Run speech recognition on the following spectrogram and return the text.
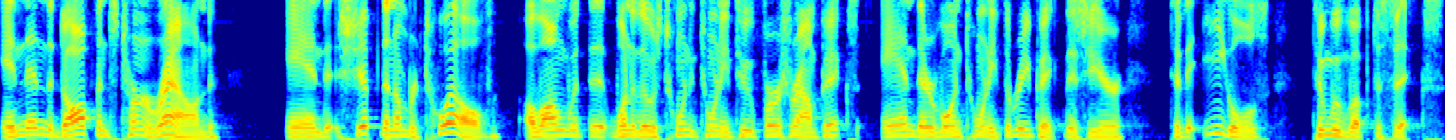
And then the Dolphins turn around and ship the number 12 along with the, one of those 2022 first round picks and their 123 pick this year to the Eagles to move up to six.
